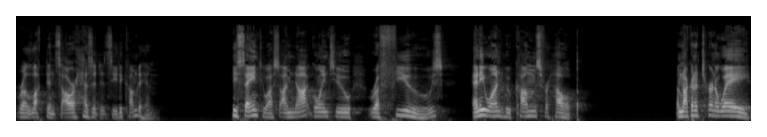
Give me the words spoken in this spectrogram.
reluctance, our hesitancy to come to him. He's saying to us, I'm not going to refuse anyone who comes for help. I'm not going to turn away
